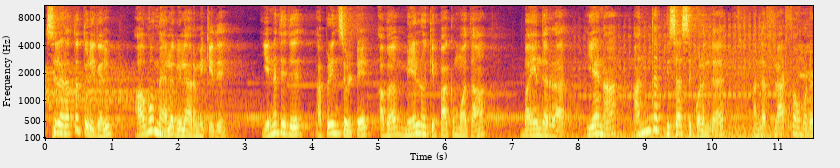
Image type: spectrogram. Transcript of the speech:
சில ரத்த துளிகள் அவ மேலே விழ ஆரம்பிக்குது. என்னது இது? அப்படின்னு சொல்லிட்டு அவ மேல் நோக்கி பார்க்கும்போது தான் பயந்துடுறா. ஏன்னா அந்த பிசாசு குழந்தை அந்த பிளாட்ஃபார்மோட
